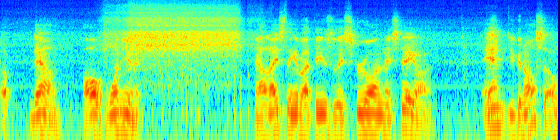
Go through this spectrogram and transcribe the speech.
Up, down, all with one unit. Now the nice thing about these is they screw on and they stay on. And you can also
